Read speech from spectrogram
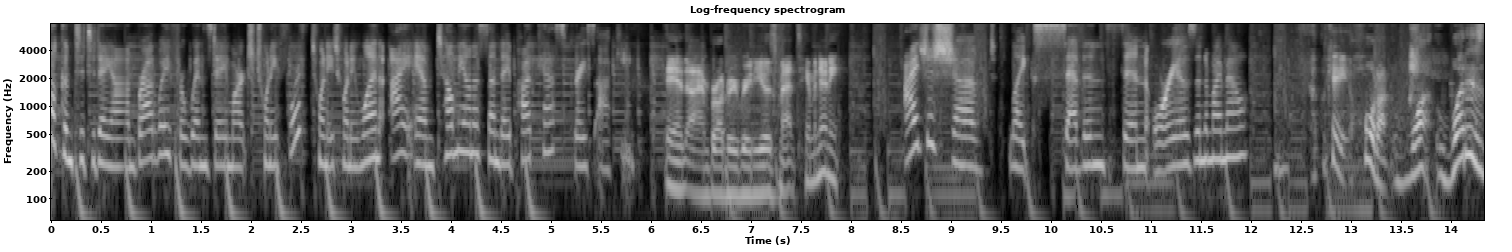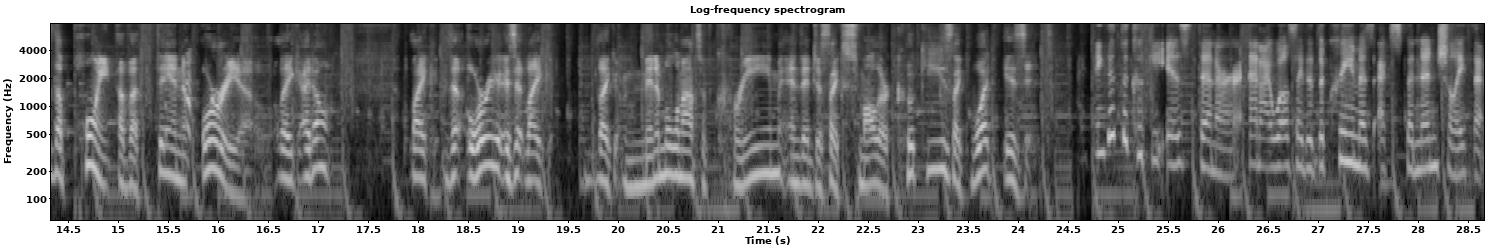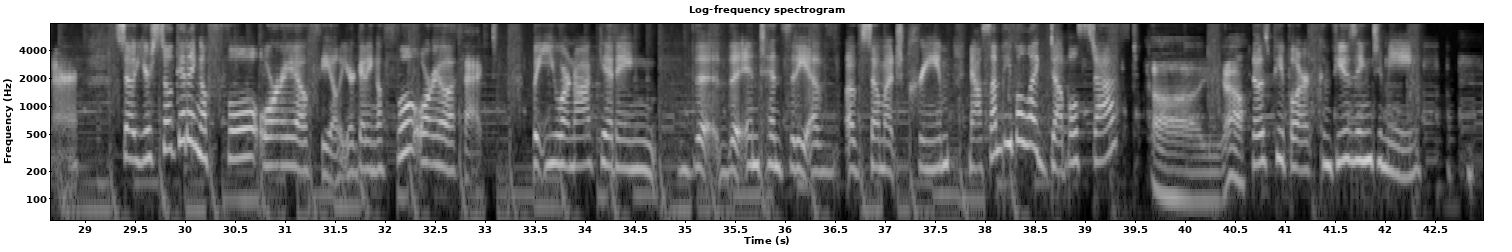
Welcome to Today on Broadway for Wednesday, March 24th, 2021. I am Tell Me on a Sunday podcast, Grace Aki. And I'm Broadway Radio's Matt Tamanini. I just shoved like seven thin Oreos into my mouth. Okay, hold on. What what is the point of a thin Oreo? Like I don't like the Oreo is it like like minimal amounts of cream and then just like smaller cookies? Like what is it? I think that the cookie is thinner, and I will say that the cream is exponentially thinner. So you're still getting a full Oreo feel. You're getting a full Oreo effect, but you are not getting the the intensity of of so much cream. Now, some people like double stuffed. Uh, yeah. Those people are confusing to me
